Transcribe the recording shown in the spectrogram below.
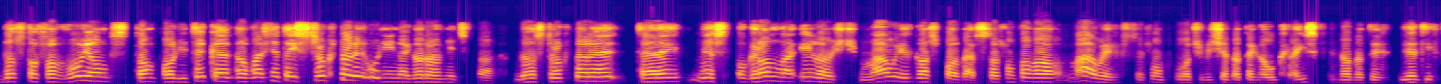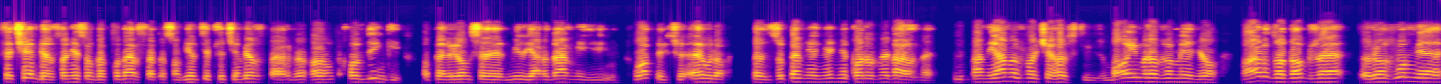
dostosowując tą politykę do właśnie tej struktury unijnego rolnictwa. Do struktury tej jest ogromna ilość małych gospodarstw, stosunkowo małych, w stosunku oczywiście do tego ukraińskiego, do tych wielkich przedsiębiorstw. To nie są gospodarstwa, to są wielkie przedsiębiorstwa, holdingi operujące miliardami złotych czy euro. To jest zupełnie nie, nieporównywalne. Pan Janusz Wojciechowski w moim rozumieniu bardzo dobrze rozumie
